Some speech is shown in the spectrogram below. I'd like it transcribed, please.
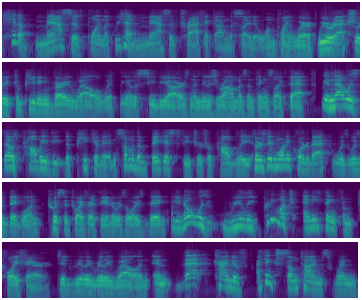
hit a massive point. Like we had massive traffic on the site at one point where we were actually competing very well with, you know, the CBRs and the newsaramas and things like that. And that was, that was probably the, the peak of it. And some of the biggest features were probably Thursday morning quarterback was, was a big one. Twisted Toy Fair Theater was always big. You know, it was really pretty much anything from Toy Fair did really, really well. And, and that kind of, I think sometimes when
